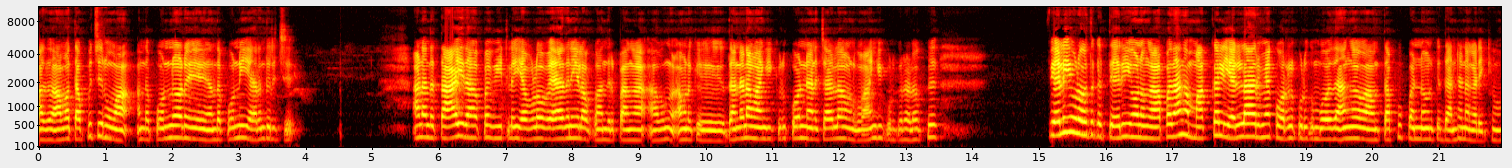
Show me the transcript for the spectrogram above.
அது அவன் தப்பிச்சிருவான். அந்த பொண்ணோட அந்த பொண்ணு இறந்துருச்சு. ஆனால் அந்த தாய் தான் தகப்பன் வீட்டில் எவ்வளோ வேதனையில் உட்காந்துருப்பாங்க அவங்க அவனுக்கு தண்டனை வாங்கி கொடுக்கோன்னு நினச்சாலும் அவனுக்கு வாங்கி கொடுக்குற அளவுக்கு வெளி உலகத்துக்கு தெரியணுங்க. அப்போ தாங்க மக்கள் எல்லாருமே குரல் கொடுக்கும்போது தாங்க அவன் தப்பு பண்ணவனுக்கு தண்டனை கிடைக்கும்.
